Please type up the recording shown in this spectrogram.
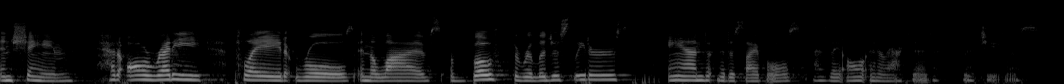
and shame had already played roles in the lives of both the religious leaders and the disciples as they all interacted with Jesus.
